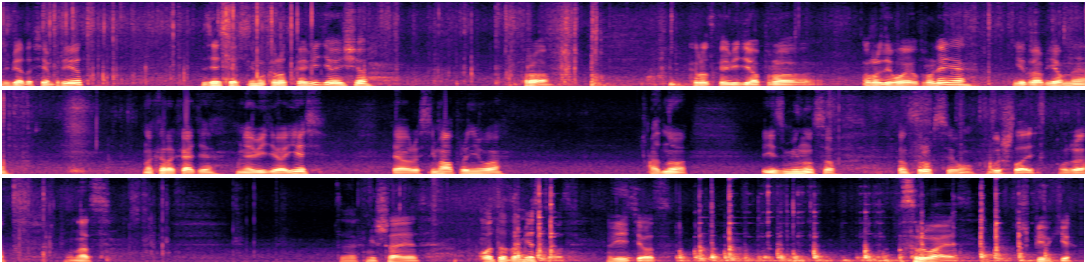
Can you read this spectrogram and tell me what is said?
Ребята, всем привет! Здесь я сниму короткое видео еще про короткое видео про рулевое управление гидрообъемное на каракате. У меня видео есть, я уже снимал про него. Одно из минусов конструкции вышло уже у нас так мешает вот это место вот видите вот срывает шпильки.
